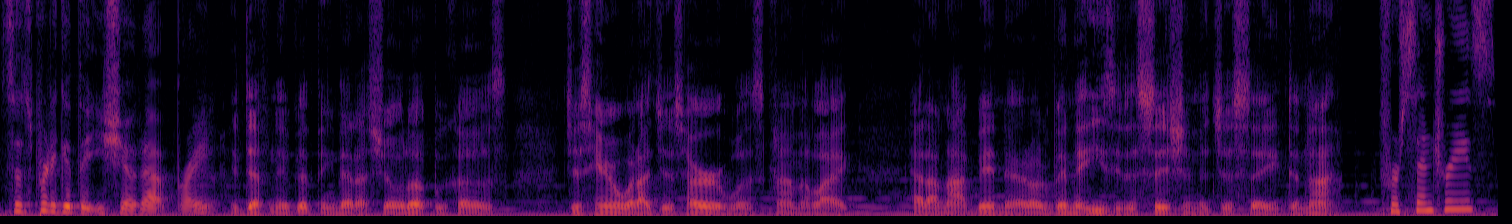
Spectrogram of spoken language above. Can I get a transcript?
So it's pretty good that you showed up, right? It's definitely a good thing that I showed up because just hearing what I just heard was kind of like, had I not been there, it would have been an easy decision to just say deny. For centuries,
